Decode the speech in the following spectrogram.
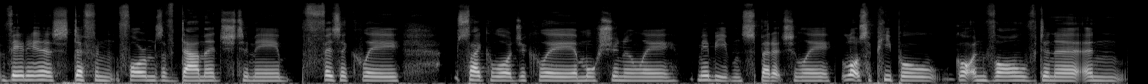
various different forms of damage to me physically, psychologically, emotionally, maybe even spiritually. Lots of people got involved in it and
